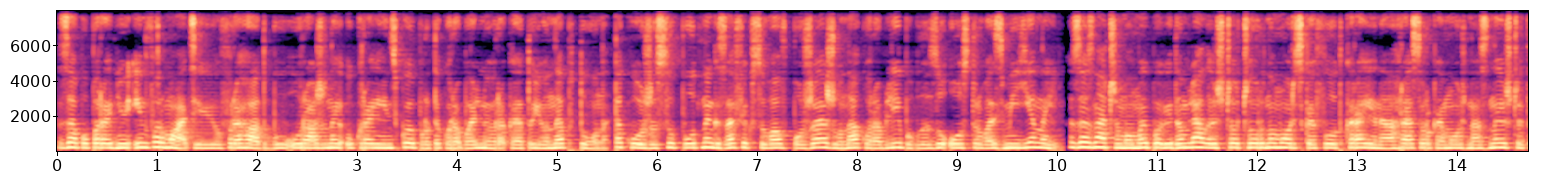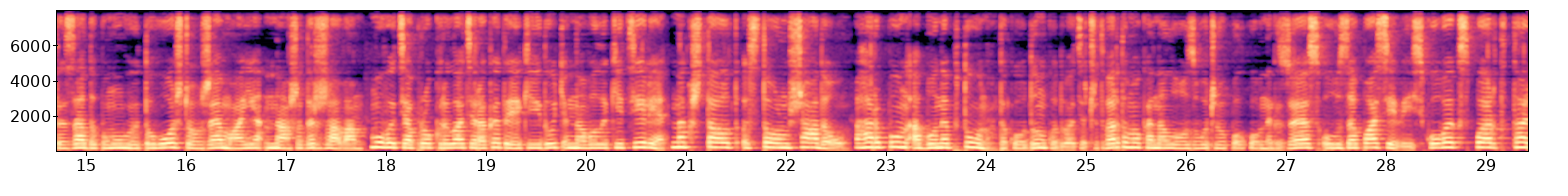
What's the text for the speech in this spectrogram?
За попередньою інформацією, фрегат був уражений українською протикорабельною ракетою Нептун. Також супутник зафіксував пожежу на кораблі поблизу острова Зміїний. Зазначимо, ми повідомляли, що Чорноморський флот країни-агресорки можна знищити за допомогою того, що вже має наша держава. Мовиться про крилаті ракети, які йдуть на великі цілі, на кшталт Storm Shadow, гарпун або Нептун. Таку думку 24 каналу озвучив полковник ЗС у запасі, військовий експерт та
